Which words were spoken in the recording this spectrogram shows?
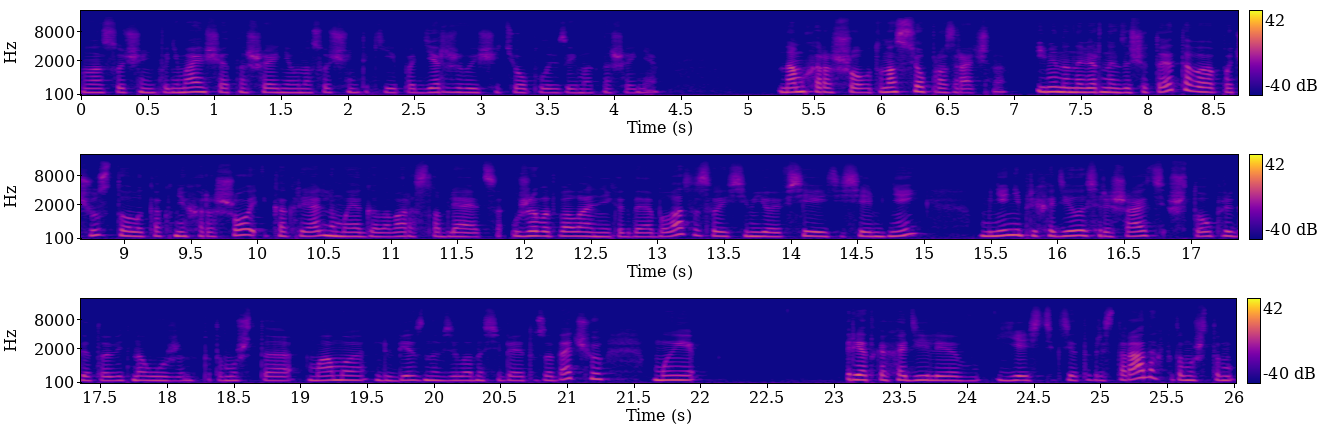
У нас очень понимающие отношения, у нас очень такие поддерживающие, теплые взаимоотношения. Нам хорошо, вот у нас все прозрачно. Именно, наверное, за счет этого почувствовала, как мне хорошо и как реально моя голова расслабляется. Уже вот в Алании, когда я была со своей семьей все эти семь дней, мне не приходилось решать, что приготовить на ужин, потому что мама любезно взяла на себя эту задачу. Мы редко ходили есть где-то в ресторанах, потому что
